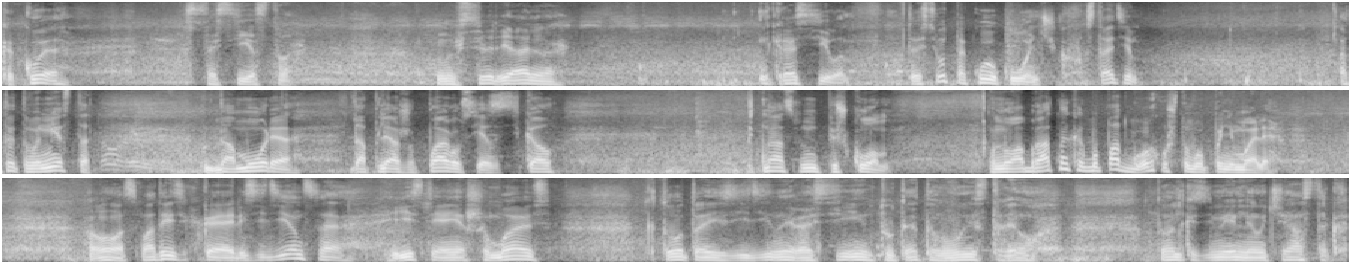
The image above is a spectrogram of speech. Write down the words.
Какое соседство. Ну, все реально красиво. То есть вот такой уклончик. Кстати, от этого места до моря, до пляжа Парус я засекал 15 минут пешком. Но обратно как бы под горку, чтобы вы понимали. Вот, смотрите, какая резиденция. Если я не ошибаюсь, кто-то из «Единой России» тут это выстроил. Только земельный участок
